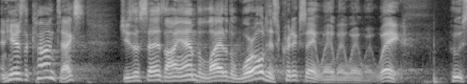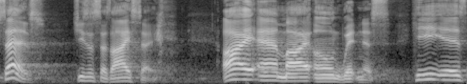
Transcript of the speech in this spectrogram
And here's the context Jesus says, I am the light of the world. His critics say, wait, wait, wait, wait, wait. Who says? Jesus says, I say. I am my own witness. He is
